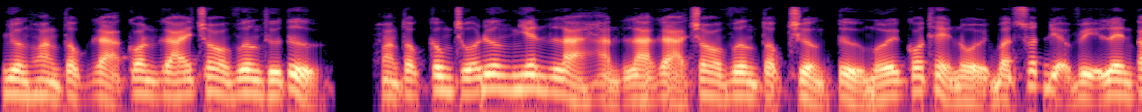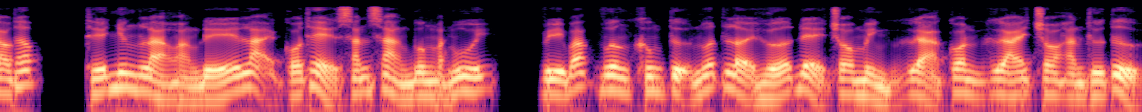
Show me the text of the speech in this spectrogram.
nhường hoàng tộc gả con gái cho vương thứ tử hoàng tộc công chúa đương nhiên là hẳn là gả cho vương tộc trưởng tử mới có thể nổi bật xuất địa vị lên cao thấp, thế nhưng là hoàng đế lại có thể sẵn sàng buông mặt mũi, vì bắc vương không tự nuốt lời hứa để cho mình gả con gái cho hắn thứ tử.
